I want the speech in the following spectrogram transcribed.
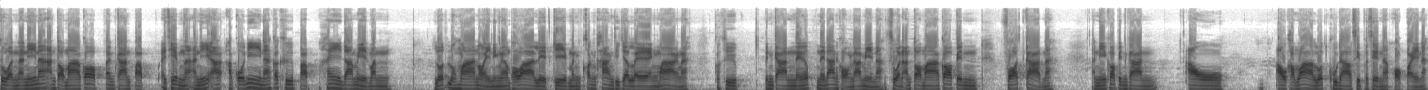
ส่วนอันนี้นะ อันต่อมาก็เป็นการปรับไอเทมนะ อันนี้อาโกนี่นะ ก็คือปรับให้ดาเมจมัน ลดลงมาหน่อยหนึ่งนะ เพราะว่าเลดเกมมันค่อนข้างที่จะแรงมากนะ ก็คือเป็นการเนิร์ฟในด้านของดาเมจนะ ส่วนอันต่อมาก็เป็นฟอสการ์ดนะ อันนี้ก็เป็นการเอาเอาคำว่าลดคูดาวน์10%นะออกไปนะ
